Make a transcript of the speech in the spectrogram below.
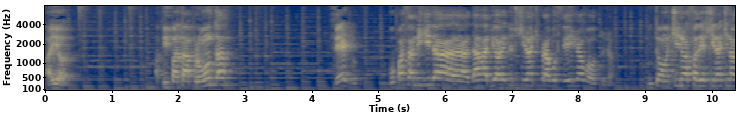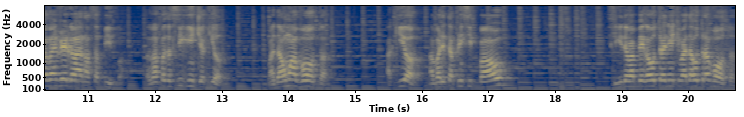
Aí, ó. A pipa tá pronta. Certo? Vou passar a medida da rabiola e do estirante pra vocês e já volto já. Então, antes de nós fazer o estirante, nós vamos envergar a nossa pipa. Nós vamos fazer o seguinte aqui, ó. Vai dar uma volta aqui, ó, na vareta principal. Em seguida vai pegar outra linha que vai dar outra volta.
